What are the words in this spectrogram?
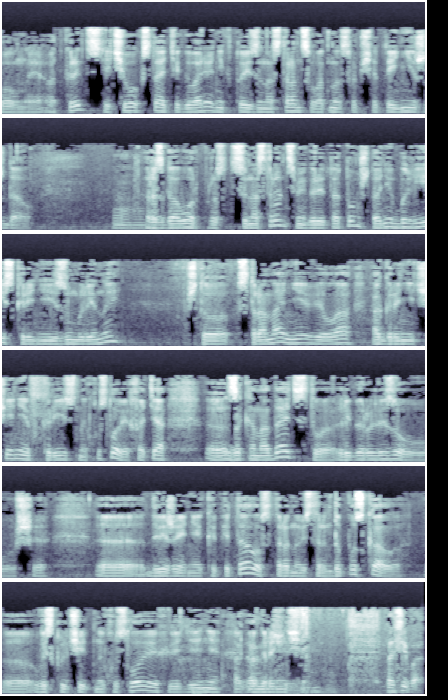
полной открытости, чего, кстати говоря, никто из иностранцев от нас вообще-то и не ждал разговор просто с иностранцами говорит о том, что они были искренне изумлены, что страна не вела ограничения в кризисных условиях. Хотя э, законодательство, либерализовывавшее э, движение капитала в страну и страны, допускало э, в исключительных условиях введение ограничений. ограничений. Спасибо.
